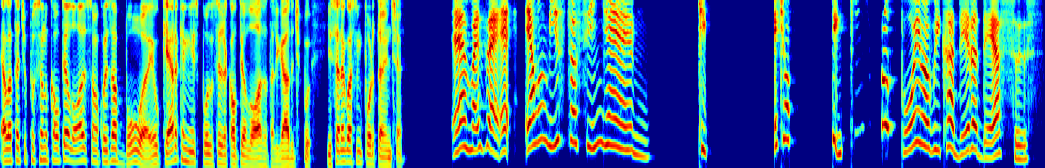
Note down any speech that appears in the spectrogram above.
Ela tá, tipo, sendo cautelosa, isso é uma coisa boa. Eu quero que a minha esposa seja cautelosa, tá ligado? Tipo, isso é um negócio importante. É, mas é, é, é um misto assim de. Que. É tipo. Quem que propõe uma brincadeira dessas?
